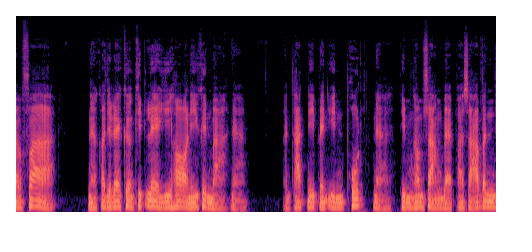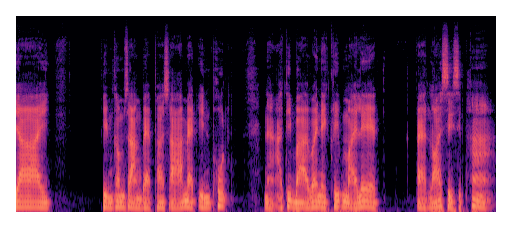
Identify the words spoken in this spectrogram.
Alpha นะก็จะได้เครื่องคิดเลขยี่ห้อนี้ขึ้นมานะบรรทัดนี้เป็น Input นะพิมพ์คำสั่งแบบภาษาบรรยาย พิมพ์คำสั่งแบบภาษา Mat Input นะอธิบายไว้ในคลิปหมายเลข 845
